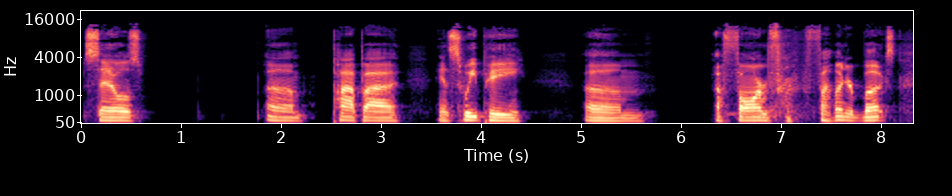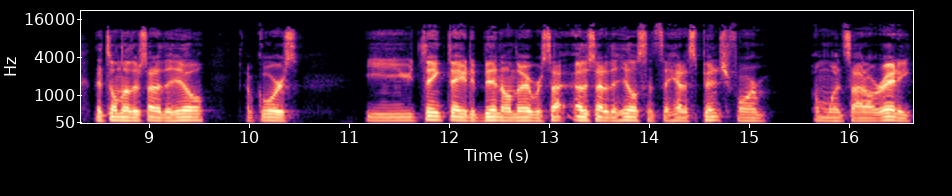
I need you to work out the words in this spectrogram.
sells um, Popeye and Swee'Pea um, a farm for 500 bucks that's on the other side of the hill. Of course, you'd think they'd have been on the other side, of the hill since they had a spinach farm on one side already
